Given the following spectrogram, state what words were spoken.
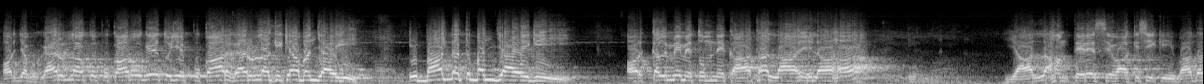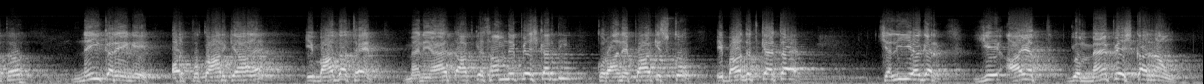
اور جب غیر اللہ کو پکارو گے تو یہ پکار غیر اللہ کی کیا بن جائے گی؟ عبادت بن جائے گی۔ اور کلمے میں تم نے کہا تھا، لا الہ یا اللہ، ہم تیرے سوا کسی کی عبادت نہیں کریں گے۔ اور پکار کیا ہے؟ عبادت ہے۔ میں نے آیت آپ کے سامنے پیش کر دی۔ قرآن پاک اس کو عبادت کہتا ہے۔ چلیے اگر یہ آیت جو میں پیش کر رہا ہوں،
